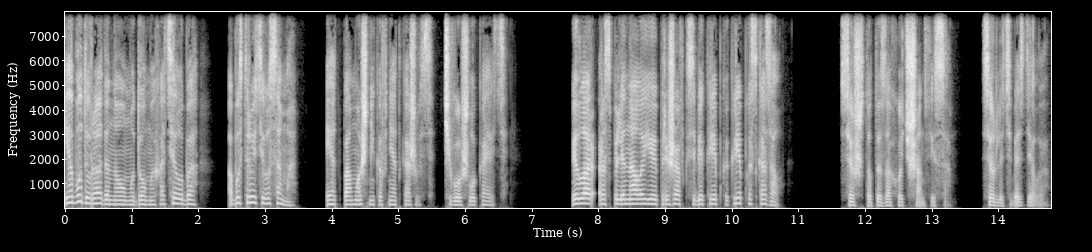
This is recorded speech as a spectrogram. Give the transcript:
«Я буду рада новому дому и хотела бы обустроить его сама. И от помощников не откажусь. Чего уж лукавить». Вилар распеленал ее и, прижав к себе крепко-крепко, сказал. «Все, что ты захочешь, Анфиса, все для тебя сделаю».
